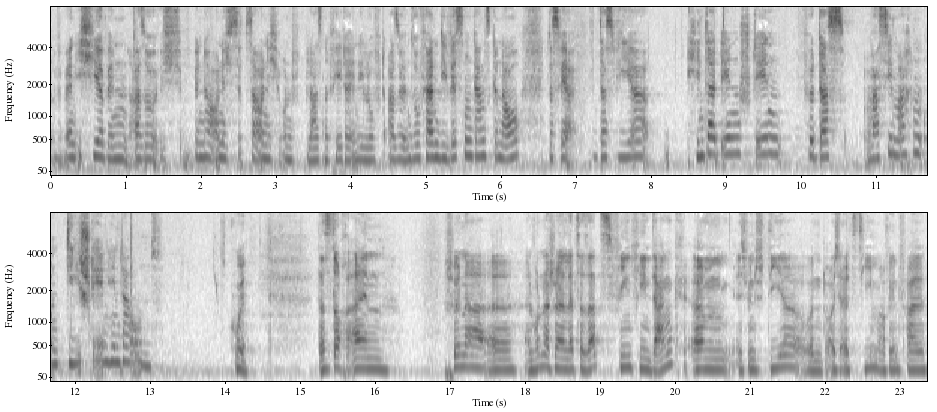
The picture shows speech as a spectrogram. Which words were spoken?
wenn ich hier bin, also ich bin da auch nicht, sitze da auch nicht und blase eine Feder in die Luft. Also insofern, die wissen ganz genau, dass wir, dass wir hinter denen stehen für das, was sie machen und die stehen hinter uns. Cool. Das ist doch ein schöner, äh, ein wunderschöner letzter Satz. Vielen, vielen Dank. Ähm, ich wünsche dir und euch als Team auf jeden Fall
